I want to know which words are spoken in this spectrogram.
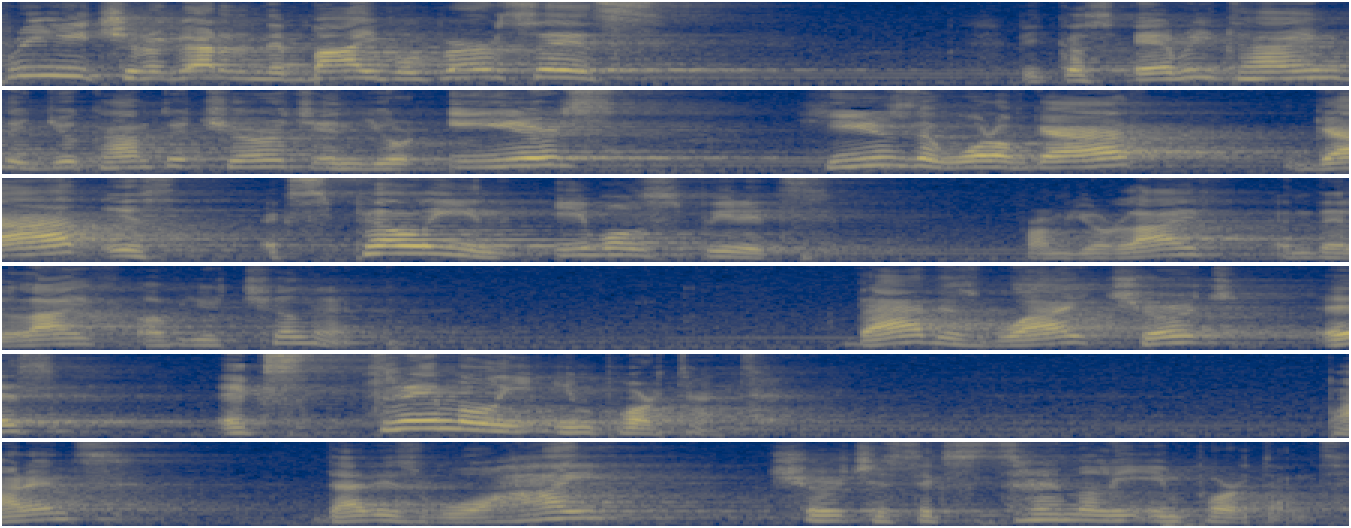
preach regarding the Bible verses. Because every time that you come to church and your ears hears the Word of God, God is expelling evil spirits from your life and the life of your children. That is why church is extremely important. Parents, that is why church is extremely important.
